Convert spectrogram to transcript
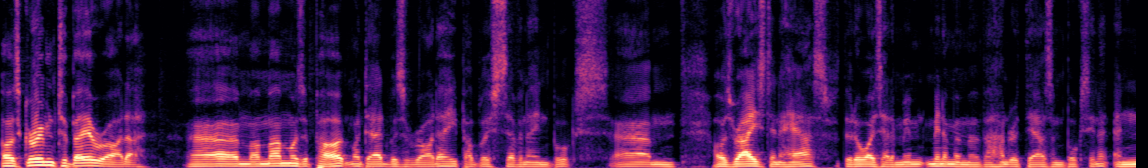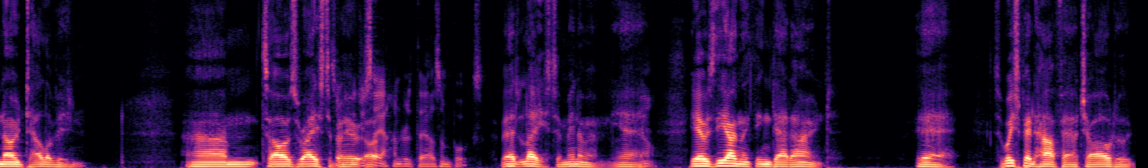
I was groomed to be a writer. Um, my mum was a poet. My dad was a writer. He published 17 books. Um, I was raised in a house that always had a min- minimum of 100,000 books in it and no television. Um, so I was raised to So be did you a, say hundred thousand books? at least a minimum. Yeah. Wow. Yeah, it was the only thing Dad owned. Yeah. So we spent half our childhood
